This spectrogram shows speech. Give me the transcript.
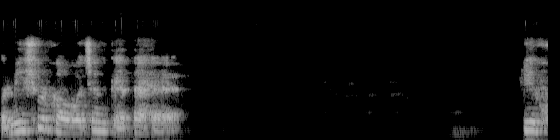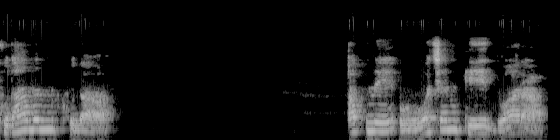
परमेश्वर का वचन कहता है कि खुदामंद खुदा अपने वचन के द्वारा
